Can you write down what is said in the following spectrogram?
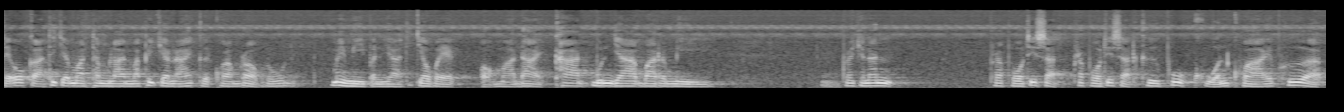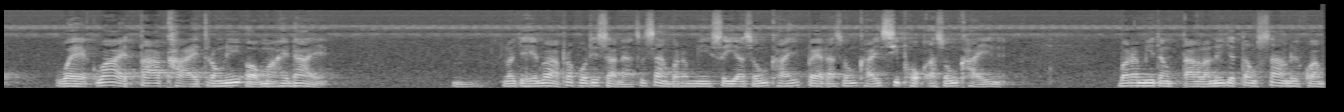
แต่โอกาสที่จะมาทำลายมาพิจารณาให้เกิดความรอบรู้เนี่ยไม่มีปัญญาที่จะแหวกออกมาได้ ขาดบุญญาบารมี เพราะฉะนั้น พระโพธิสัตว์ พระโพธิสัตว์คือผู้ขวนขวายเพื่อแหวกว่ายตาข่ายตรงนี้ออกมาให้ได้ เราจะเห็นว่าพระโพธิสัตว์นะจะสร้างบารมีสี่อสงไขยแปดอสงไขยสิบหกอสงไขยเนี่ยบารมีต่าง ๆ เหล่านี้จะต้องสร้างด้วยความ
